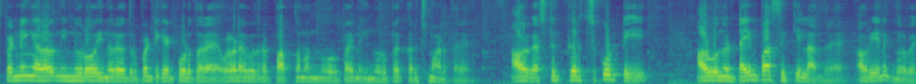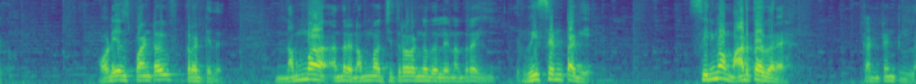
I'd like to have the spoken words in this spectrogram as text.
spending around ಇನ್ನೂರು, ಇನ್ನೂರೈವತ್ತು ರೂಪಾಯಿ ಟಿಕೆಟ್ ಕೊಡ್ತಾರೆ. ಒಳಗಡೆ ಹೋದರೆ ಪಾಪ್ತನ ಒಂದು ನೂರು ರೂಪಾಯಿ, ಇನ್ನೂರು ರೂಪಾಯಿ ಖರ್ಚು ಮಾಡ್ತಾರೆ. ಅವ್ರಿಗೆ ಅಷ್ಟು ಖರ್ಚು ಕೊಟ್ಟು ಅವ್ರಿಗೊಂದು ಟೈಮ್ ಪಾಸ್ ಸಿಕ್ಕಿಲ್ಲ ಅಂದರೆ ಅವ್ರು ಏನಕ್ಕೆ ಬರಬೇಕು? ಆಡಿಯನ್ಸ್ ಪಾಯಿಂಟ್ ಆಫ್ ಕರೆಕ್ಟ್ ಇದೆ. ನಮ್ಮ, ಅಂದರೆ ನಮ್ಮ ಚಿತ್ರರಂಗದಲ್ಲಿ ಏನಂದರೆ ರೀಸೆಂಟಾಗಿ ಸಿನಿಮಾ ಮಾಡ್ತಾ ಇದ್ದಾರೆ. ಕಂಟೆಂಟ್ ಇಲ್ಲ.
